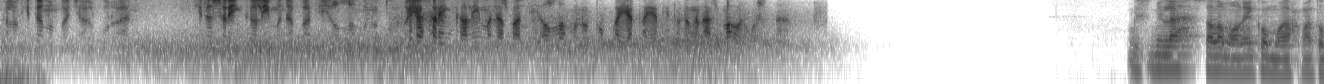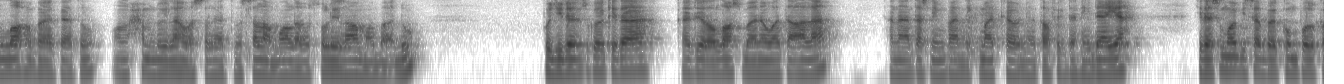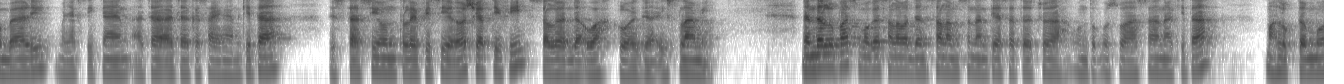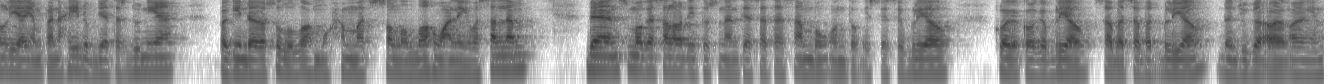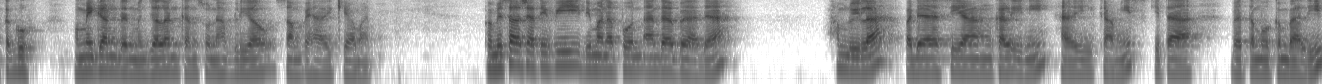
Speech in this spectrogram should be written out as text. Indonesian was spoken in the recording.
Kalau kita membaca Al-Quran, kita sering kali mendapati Allah menutup Kita ayat sering kali mendapati Allah menutup ayat-ayat itu dengan Asmaul Husna. Bismillah, Assalamualaikum warahmatullahi wabarakatuh. Alhamdulillah wassalatu wassalamu ala rasulillah ma ba'du. Puji dan syukur kita kehadirat Allah subhanahu wa ta'ala. Karena atas limpahan nikmat karunia taufik dan hidayah Kita semua bisa berkumpul kembali Menyaksikan acara-acara kesayangan kita Di stasiun televisi Rosyad TV Saluran dakwah keluarga islami. Dan tak lupa semoga salawat dan salam senantiasa tercurah Untuk uswah hasana kita makhluk termulia yang pernah hidup di atas dunia, baginda Rasulullah Muhammad Sallallahu Alaihi Wasallam, dan semoga salawat itu senantiasa tersambung untuk istri-istri beliau, keluarga-keluarga beliau, sahabat-sahabat beliau, dan juga orang-orang yang teguh memegang dan menjalankan sunnah beliau sampai hari kiamat. Pemirsa Asia TV di mana pun Anda berada, Alhamdulillah pada siang kali ini, hari Kamis, kita bertemu kembali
